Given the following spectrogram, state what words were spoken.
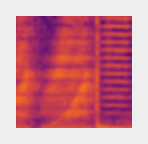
what, what.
